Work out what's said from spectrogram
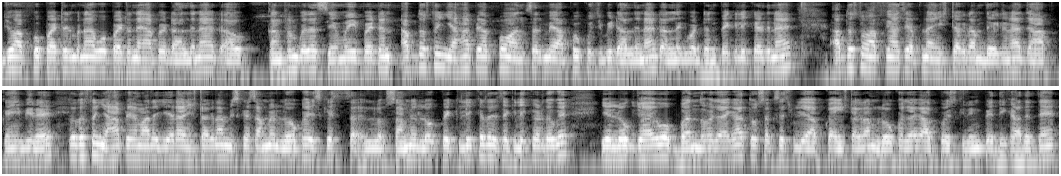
जो आपको पैटर्न बना है, वो पैटर्न यहाँ पे डाल देना है। कंफर्म करना सेम वही पैटर्न अब दोस्तों, यहाँ पे आपको आंसर में आपको कुछ भी डाल देना है। डालने के बाद डन पे क्लिक कर देना है। अब दोस्तों आपको यहाँ से अपना इंस्टाग्राम देख लेना है जहाँ कहीं भी रहे। तो दोस्तों यहाँ पे हमारा ये रहा इंस्टाग्राम इसके सामने लोग है, इसके सामने लोग पे क्लिक कर इसे क्लिक कर दोगे, ये लोग जो है वो बंद हो जाएगा तो सक्सेसफुली आपका इंस्टाग्राम लॉक हो जाएगा, आपको स्क्रीन पे दिखा देते हैं।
